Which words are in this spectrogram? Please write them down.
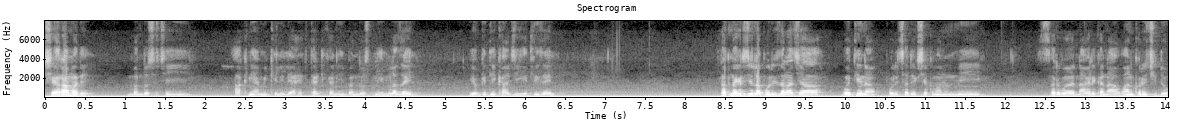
शहरामध्ये बंदोबस्ताची आखणी आम्ही केलेली आहे. त्या ठिकाणी बंदोबस्त नेमला जाईल. योग्य ती काळजी घेतली जाईल. रत्नागिरी जिल्हा पोलीस दलाच्या वतीनं पोलीस अधीक्षक म्हणून मी सर्व नागरिकांना आवाहन करू इच्छितो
